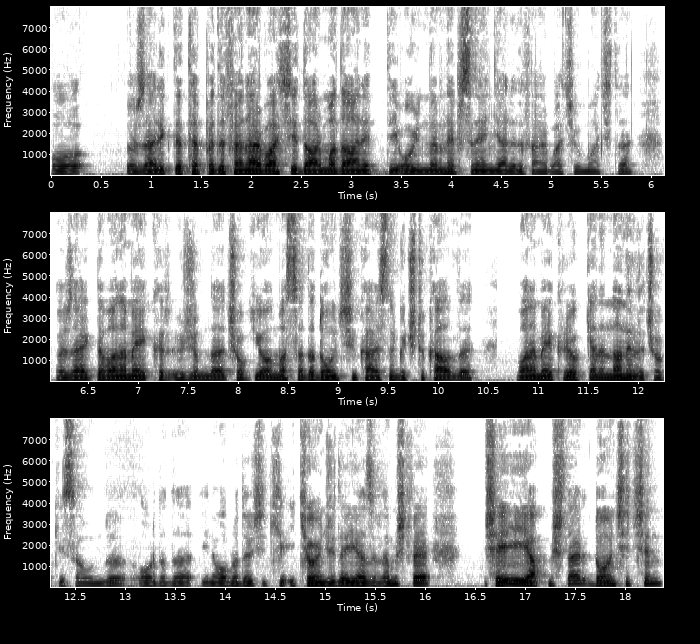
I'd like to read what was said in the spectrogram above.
o özellikle tepede Fenerbahçe'yi darmadağın ettiği oyunların hepsini engelledi Fenerbahçe bu maçta. Özellikle Vanamaker hücumda çok iyi olmasa da Doncic'in karşısında güçlü kaldı. Vanamaker yokken de Nani de çok iyi savundu. Orada da yine Obradovic iki, iki oyuncuyu da iyi hazırlamış ve şeyi iyi yapmışlar. Doncic'in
